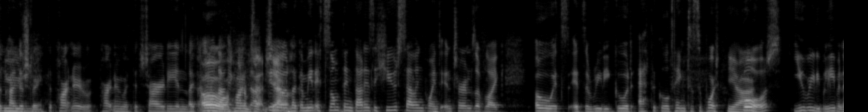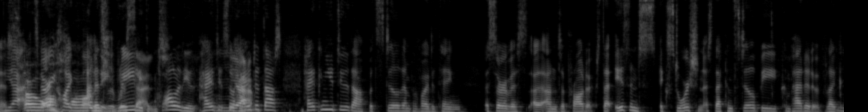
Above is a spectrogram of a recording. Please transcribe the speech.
the kind of the partner partnering with the charity and like all Oh, that. 100%, You know, yeah. like I mean, it's something that is a huge selling point in terms of like, oh, it's it's a really good ethical thing to support. Yeah. But you really believe in it. Yeah, and it's Oh, very a high hundred And quality. it's really the 100%. quality. How did so? Yeah. How did that? How can you do that, but still then provide a thing, a service, uh, and a product that isn't extortionate, that can still be competitive? Like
